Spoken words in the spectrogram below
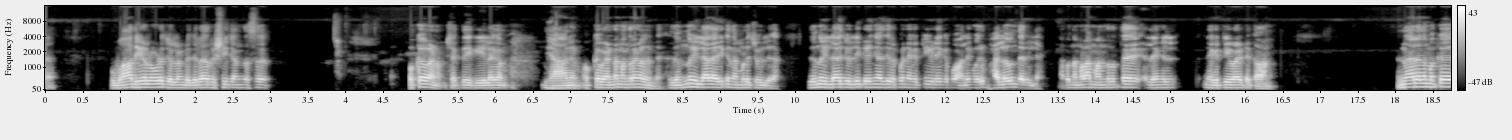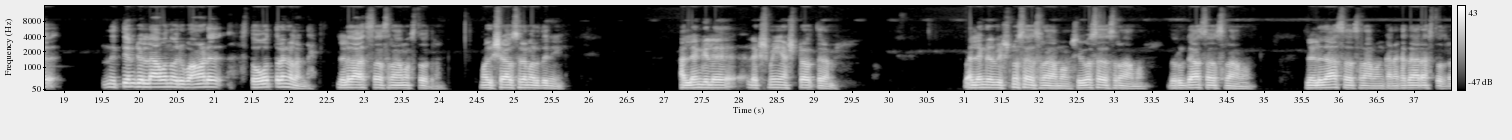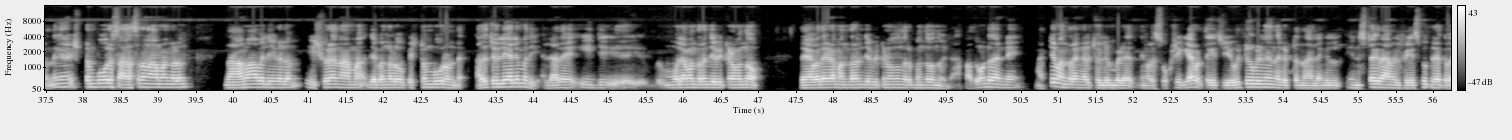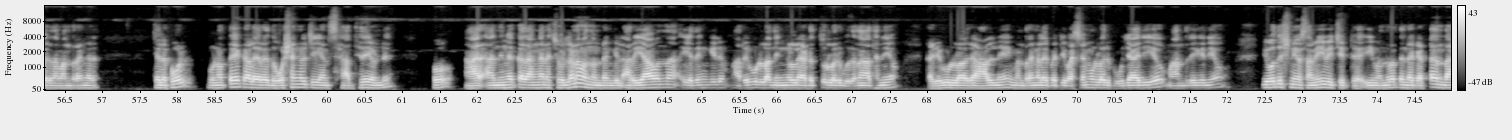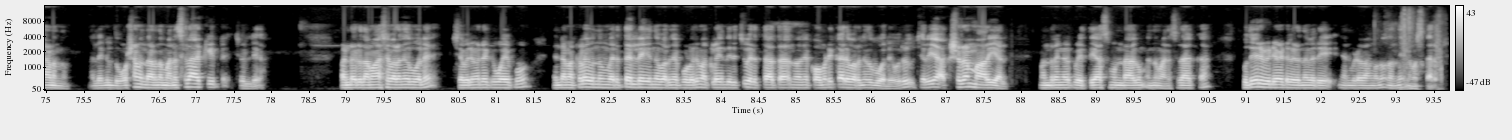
ഉപാധികളോട് ചൊല്ലേണ്ട ചില ഋഷി ഛന്ദസ് ഒക്കെ വേണം. ശക്തി കീലകം ധ്യാനം ഒക്കെ വേണ്ട മന്ത്രങ്ങളുണ്ട്. ഇതൊന്നും ഇല്ലാതായിരിക്കും നമ്മൾ ചൊല്ലുക. ഇതൊന്നും ഇല്ലാതെ ചൊല്ലിക്കഴിഞ്ഞാൽ ചിലപ്പോൾ നെഗറ്റീവിലേക്ക് പോകാം. അല്ലെങ്കിൽ ഒരു ഫലവും തരില്ല. അപ്പൊ നമ്മൾ ആ മന്ത്രത്തെ അല്ലെങ്കിൽ നെഗറ്റീവായിട്ട് കാണും. എന്നാൽ നമുക്ക് നിത്യം ചൊല്ലാവുന്ന ഒരുപാട് സ്തോത്രങ്ങളുണ്ട്. ലളിതാ സഹസ്രനാമ സ്തോത്രം മഹിഷാസുരമർദിനി അല്ലെങ്കിൽ ലക്ഷ്മി അഷ്ടോത്തരം അല്ലെങ്കിൽ വിഷ്ണു സഹസ്രനാമം ശിവസഹസ്രനാമം ദുർഗാ സഹസ്രനാമം ലളിതാ സഹസ്രനാമം കനകധാര സ്തോത്രം എന്നിങ്ങനെ ഇഷ്ടംപോലെ സഹസ്രനാമങ്ങളും നാമാവലികളും ഈശ്വരനാമ ജപങ്ങളും ഒക്കെ ഇഷ്ടംപോലെ ഉണ്ട് അത് ചൊല്ലിയാലും മതി. അല്ലാതെ ഈ മൂലമന്ത്രം ജപിക്കണമെന്നോ ദേവതയുടെ മന്ത്രം ജപിക്കണമെന്നോ നിർബന്ധമൊന്നുമില്ല. അപ്പൊ അതുകൊണ്ട് തന്നെ മറ്റ് മന്ത്രങ്ങൾ ചൊല്ലുമ്പോൾ നിങ്ങൾ സൂക്ഷിക്കുക. പ്രത്യേകിച്ച് യൂട്യൂബിൽ നിന്ന് കിട്ടുന്ന അല്ലെങ്കിൽ ഇൻസ്റ്റാഗ്രാമിൽ ഫേസ്ബുക്കിലൊക്കെ വരുന്ന മന്ത്രങ്ങൾ ചിലപ്പോൾ ഗുണത്തേക്കാളേറെ ദോഷങ്ങൾ ചെയ്യാൻ സാധ്യതയുണ്ട്. അപ്പോൾ നിങ്ങൾക്കത് അങ്ങനെ ചൊല്ലണമെന്നുണ്ടെങ്കിൽ അറിയാവുന്ന ഏതെങ്കിലും അറിവുള്ള നിങ്ങളുടെ അടുത്തുള്ള ഒരു ഗുരുനാഥനെയോ കഴിവുള്ള ഒരാളിനെയോ ഈ മന്ത്രങ്ങളെ പറ്റി വശമുള്ള ഒരു പൂജാരിയോ മാന്ത്രികനെയോ ജ്യോതിഷനെയോ സമീപിച്ചിട്ട് ഈ മന്ത്രത്തിന്റെ കെട്ട എന്താണെന്നും അല്ലെങ്കിൽ ദോഷം എന്താണെന്നും മനസ്സിലാക്കിയിട്ട് ചൊല്ലുക. പണ്ടൊരു തമാശ പറഞ്ഞതുപോലെ ശബരിമലയ്ക്ക് പോയപ്പോൾ എന്റെ മക്കളെ ഒന്നും വരുത്തല്ലേ എന്ന് പറഞ്ഞപ്പോൾ ഒരു മക്കളെയും തിരിച്ചു വരുത്താത്ത എന്ന് പറഞ്ഞ കോമഡിക്കാർ പറഞ്ഞതുപോലെ ഒരു ചെറിയ അക്ഷരം മാറിയാൽ മന്ത്രങ്ങൾക്ക് വ്യത്യാസമുണ്ടാകും എന്ന് മനസ്സിലാക്കുക. പുതിയൊരു വീഡിയോ ആയിട്ട് വരുന്നവരെ ഞാൻ ഇവിടെ വാങ്ങുന്നു. നന്ദി നമസ്കാരം.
